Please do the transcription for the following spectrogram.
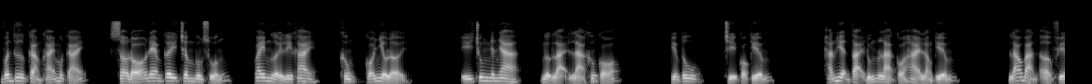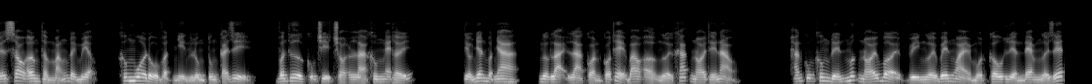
Vân thư cảm khái một cái, sau đó đem cây châm bông xuống, quay người ly khai, không có nhiều lời. Ý trung nhân nha, ngược lại là không có. Kiếm tu, chỉ có kiếm. Hắn hiện tại đúng là có hài lòng kiếm. Lão bản ở phía sau âm thầm mắng đầy miệng, không mua đồ vật nhìn lung tung cái gì, vân thư cũng chỉ cho là không nghe thấy. Tiểu nhân vật nha, ngược lại là còn có thể bao ở người khác nói thế nào. Hắn cũng không đến mức nói bởi vì người bên ngoài một câu liền đem người giết,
